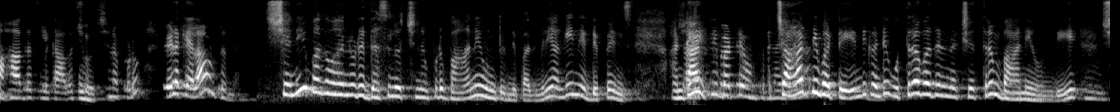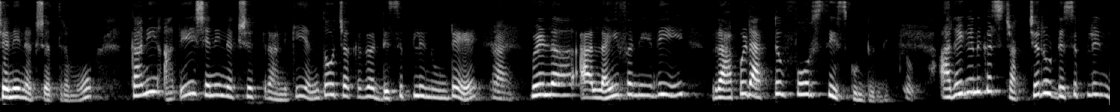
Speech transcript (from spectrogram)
మహాదశలు కావచ్చు వచ్చినప్పుడు వీళ్ళకి ఎలా ఉంటుందండి? శని భగవానుడి దశలు వచ్చినప్పుడు బాగానే ఉంటుంది పద్మిని. అగైన్ ఇట్ డిపెండ్స్ అంటే చాట్ని బట్టే ఎందుకంటే ఉత్తరభద్ర నక్షత్రం బాగానే ఉంది శని నక్షత్రము. కానీ అదే శని నక్షత్రానికి ఎంతో చక్కగా డిసిప్లిన్ ఉంటే వీళ్ళ ఆ లైఫ్ అనేది ర్యాపిడ్ యాక్టివ్ ఫోర్స్ తీసుకుంటుంది. అదే కనుక స్ట్రక్చరు డిసిప్లిన్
